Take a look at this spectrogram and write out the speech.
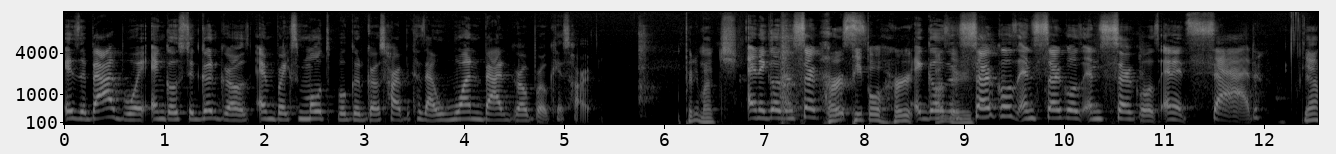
is a bad boy and goes to good girls and breaks multiple good girls' heart because that one bad girl broke his heart. Pretty much. And it goes in circles. Hurt people hurt It goes in circles and circles and circles, and it's sad. yeah.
